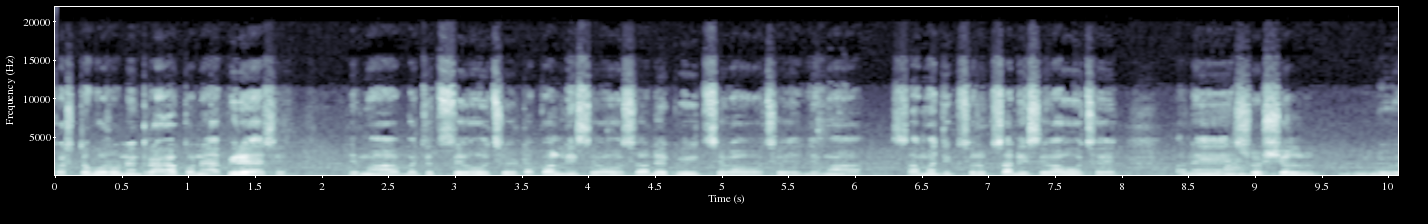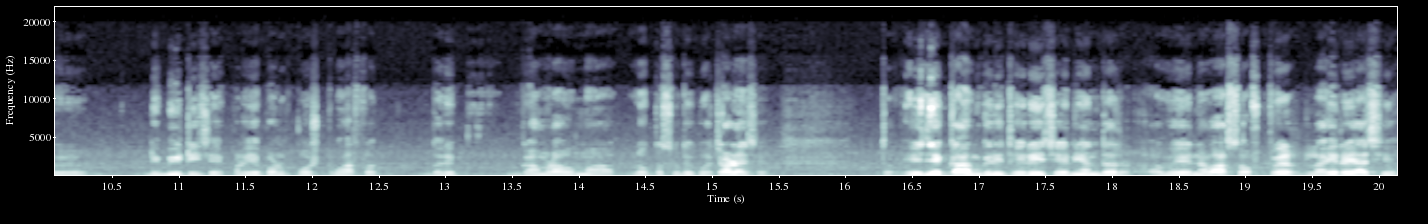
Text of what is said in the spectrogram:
કસ્ટમરોને, ગ્રાહકોને આપી રહ્યા છે. જેમાં બચત સેવાઓ છે, ટપાલની સેવાઓ છે, અનેક વિવિધ સેવાઓ છે, જેમાં સામાજિક સુરક્ષાની સેવાઓ છે અને સોશિયલ ડીબીટી છે. પણ એ પણ પોસ્ટ મારફત દરેક ગામડાઓમાં લોકો સુધી પહોંચાડે છે. તો એ જે કામગીરી થઈ રહી છે, એની અંદર અમે નવા સોફ્ટવેર લાવી રહ્યા છીએ,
